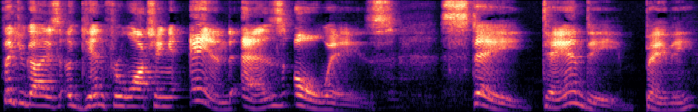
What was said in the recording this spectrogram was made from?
Thank you guys again for watching, and as always, stay dandy, baby.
